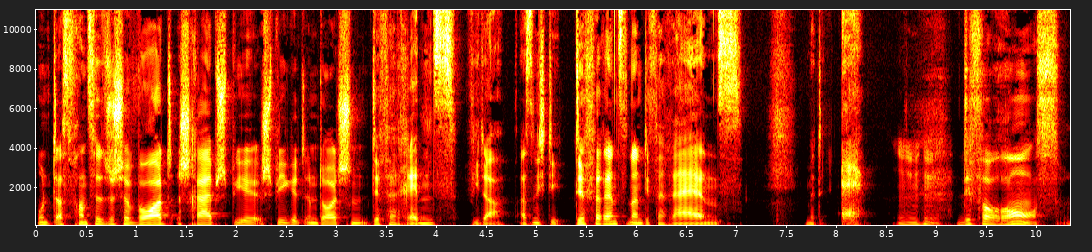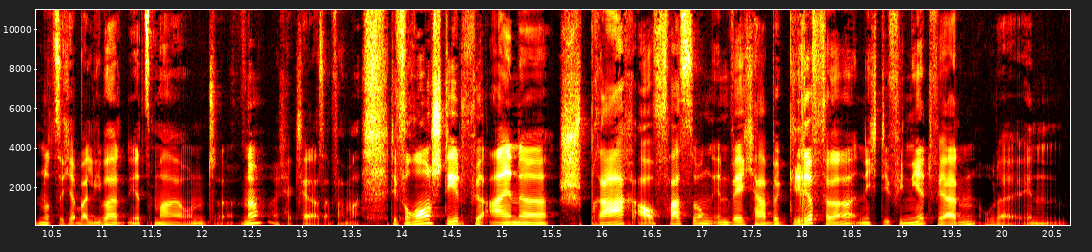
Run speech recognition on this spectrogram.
Und das französische Wort Schreibspiel spiegelt im Deutschen Differenz wieder. Also nicht die Differenz, sondern Differenz. Mit Ä. Mhm. Difference nutze ich aber lieber jetzt mal und äh, ne, ich erkläre das einfach mal. Difference steht für eine Sprachauffassung, in welcher Begriffe nicht definiert werden oder in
